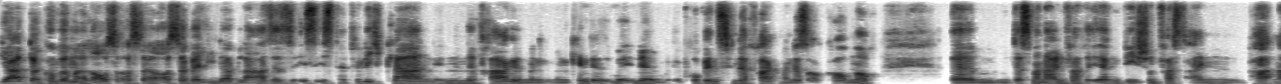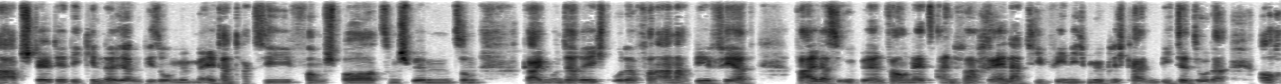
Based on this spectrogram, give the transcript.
ja, dann kommen wir mal raus aus der, aus der Berliner Blase. Es ist natürlich klar eine Frage. Man, man kennt ja immer in der Provinz hinterfragt man das auch kaum noch, ähm, dass man einfach irgendwie schon fast einen Partner abstellt, der die Kinder irgendwie so mit dem Elterntaxi vom Sport zum Schwimmen, zum Geigenunterricht oder von A nach B fährt weil das ÖPNV-Netz einfach relativ wenig Möglichkeiten bietet oder auch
